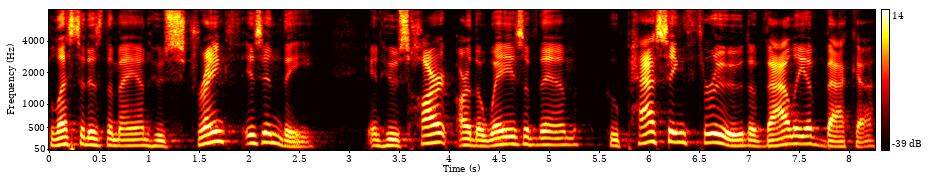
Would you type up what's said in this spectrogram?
Blessed is the man whose strength is in thee, in whose heart are the ways of them who passing through the valley of Baca,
